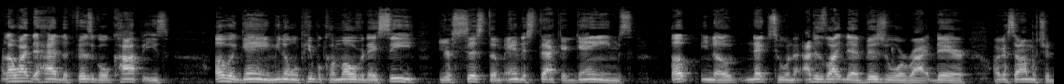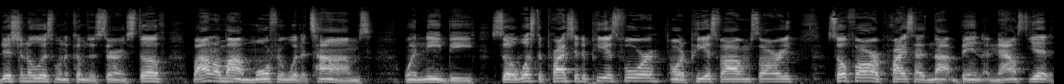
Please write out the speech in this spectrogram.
and I like to have the physical copies of a game. You know, when people come over, they see your system and the stack of games up, you know, next to it. I just like that visual right there. Like I said, I'm a traditionalist when it comes to certain stuff, but I don't mind morphing with the times when need be. So what's the price of the PS4 or the PS5? I'm sorry. So far, a price has not been announced yet. I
